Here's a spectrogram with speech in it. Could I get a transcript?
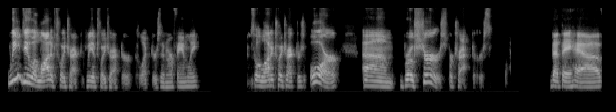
We do a lot of toy tractors. We have toy tractor collectors in our family. So a lot of toy tractors or um, brochures for tractors that they have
